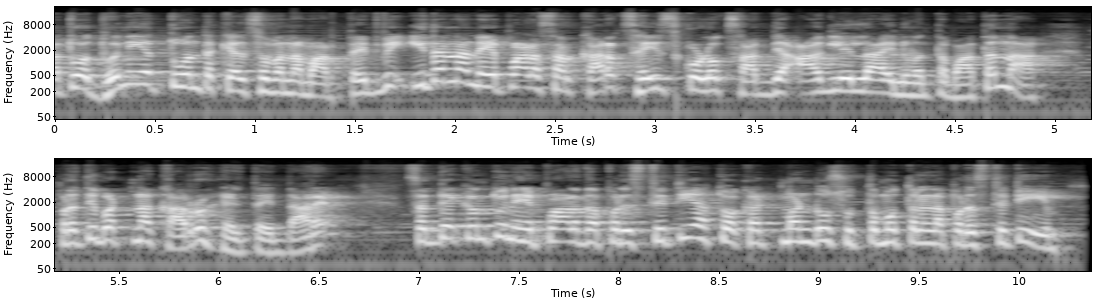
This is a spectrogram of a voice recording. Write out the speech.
ಅಥವಾ ಧ್ವನಿ ಎತ್ತುವಂಥ ಕೆಲಸವನ್ನು ಮಾಡ್ತಾ ಇದ್ವಿ. ಇದನ್ನು ನೇಪಾಳ ಸರ್ಕಾರಕ್ಕೆ ಸಹಿಸಿಕೊಳ್ಳೋಕೆ ಸಾಧ್ಯ ಆಗಲಿಲ್ಲ ಎನ್ನುವಂಥ ಮಾತನ್ನು ಪ್ರತಿಭಟನಾಕಾರರು ಹೇಳ್ತಾ ಇದ್ದಾರೆ. ಸದ್ಯಕ್ಕಂತೂ ನೇಪಾಳದ ಪರಿಸ್ಥಿತಿ ಅಥವಾ ಕಠ್ಮಂಡು ಸುತ್ತಮುತ್ತಲಿನ ಪರಿಸ್ಥಿತಿ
